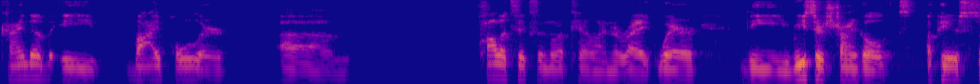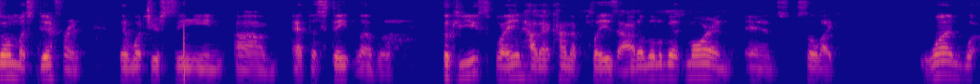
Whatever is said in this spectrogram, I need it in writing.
kind of a bipolar um, politics in North Carolina, right? Where the research triangle appears so much different than what you're seeing um, at the state level. So, can you explain how that kind of plays out a little bit more? And and so, like, one, what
